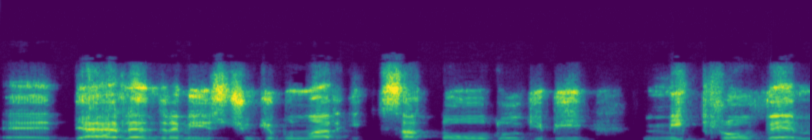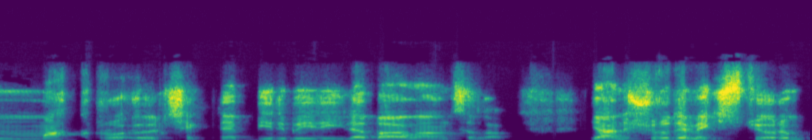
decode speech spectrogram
e, değerlendiremeyiz. Çünkü bunlar iktisatta olduğu gibi mikro ve makro ölçekte birbiriyle bağlantılı. Yani şunu demek istiyorum.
